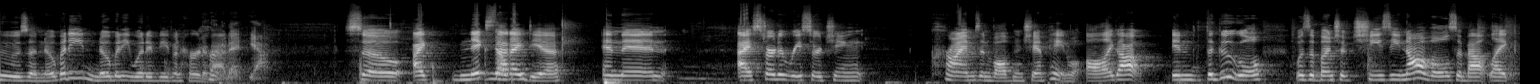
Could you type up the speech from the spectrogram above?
who's a nobody, nobody would have even heard, about Heard it. it. Yeah. So I nixed that idea, and then I started researching crimes involved in Champagne. Well, all I got in the Google was a bunch of cheesy novels about like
